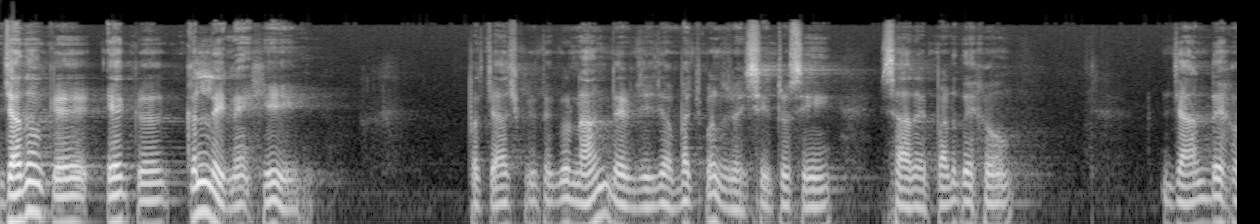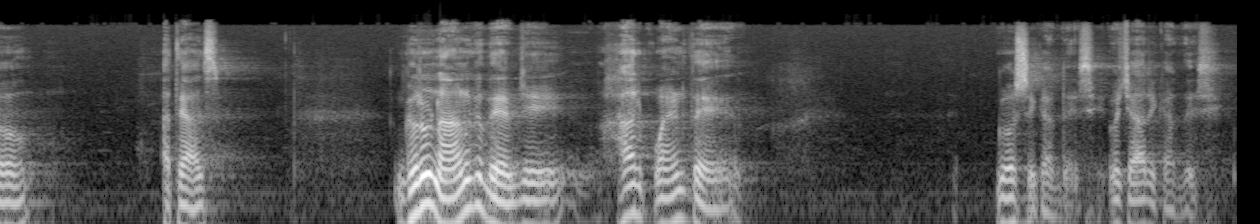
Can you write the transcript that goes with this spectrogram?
ਜਦੋਂ ਕਿ ਇੱਕ ਕੱਲੇ ਨੇ ਹੀ ਪ੍ਰਚਾਰ ਕੀਤਾ ਗੁਰੂ ਨਾਨਕ ਦੇਵ ਜੀ ਜੋ ਬਚਪਨ ਵਿੱਚ ਸੀ। ਤੁਸੀਂ ਸਾਰੇ ਪੜ੍ਹਦੇ ਹੋ, ਜਾਣਦੇ ਹੋ ਇਤਿਹਾਸ। ਗੁਰੂ ਨਾਨਕ ਦੇਵ ਜੀ ਹਰ ਪੁਆਇੰਟ ਤੇ ਗੋਸ਼ਟੀ ਕਰਦੇ ਸੀ ਉਚਾਰ ਕਰਦੇ ਸੀ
